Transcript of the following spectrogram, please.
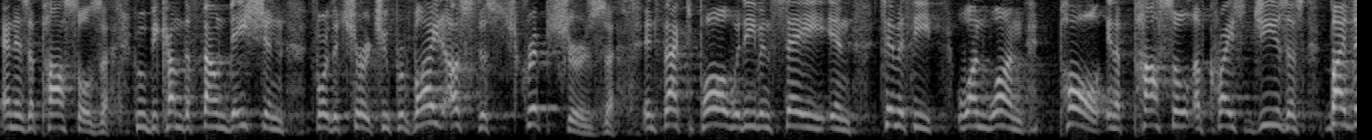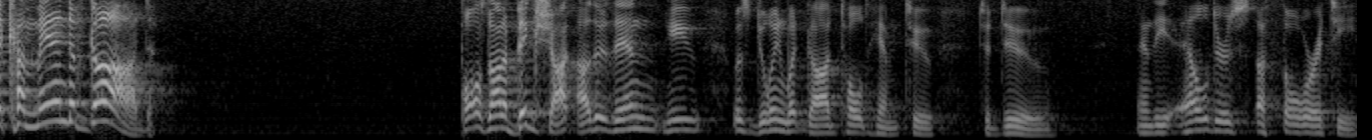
and his apostles who become the foundation for the church, who provide us the scriptures. In fact, Paul would even say in Timothy 1 1, Paul, an apostle of Christ Jesus, by the command of God. Paul's not a big shot, other than he was doing what God told him to, to do. And the elder's authority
